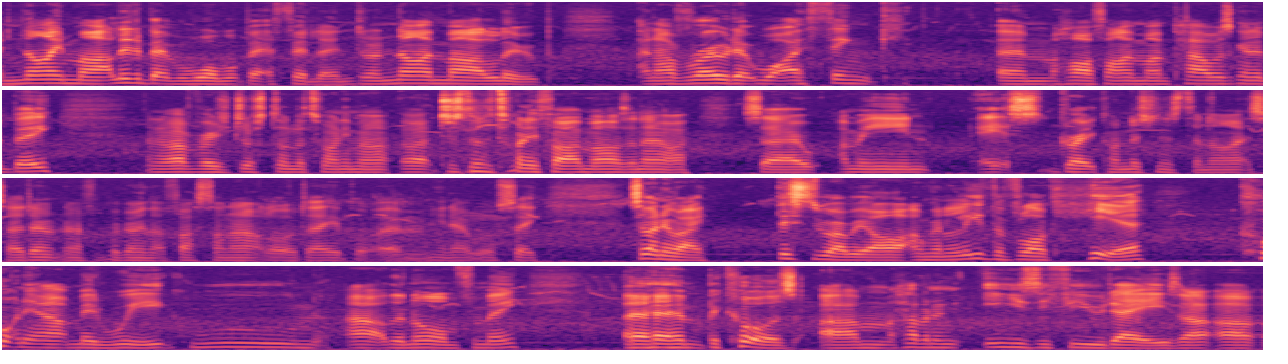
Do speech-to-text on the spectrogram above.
a nine mile, a little bit of a warm up bit of fiddling, done a nine mile loop, and I've rode at what I think um, half Ironman power is going to be, and I've averaged just under 20 mi- uh, just under 25 miles an hour. So I mean, it's great conditions tonight. So I don't know if we're going that fast on Outlaw Day, but um, you know we'll see. So anyway, this is where we are. I'm going to leave the vlog here, cutting it out midweek, Ooh, out of the norm for me. Um, because I'm having an easy few days uh, uh,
